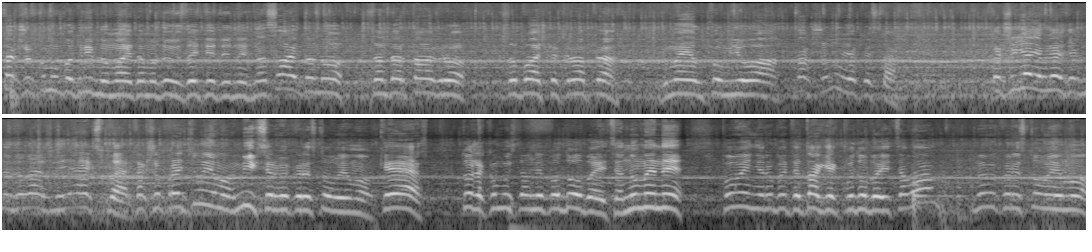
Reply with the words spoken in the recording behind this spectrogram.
Так що кому потрібно, маєте можливість зайти до них на сайт, воно стандартагро, собачка.gmail.com.ua. Так що ну якось так. Так що я являюсь як незалежний експерт. Так що працюємо, міксер використовуємо, КС. Теж комусь там не подобається. Ну ми не повинні робити так, як подобається вам. Ми використовуємо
